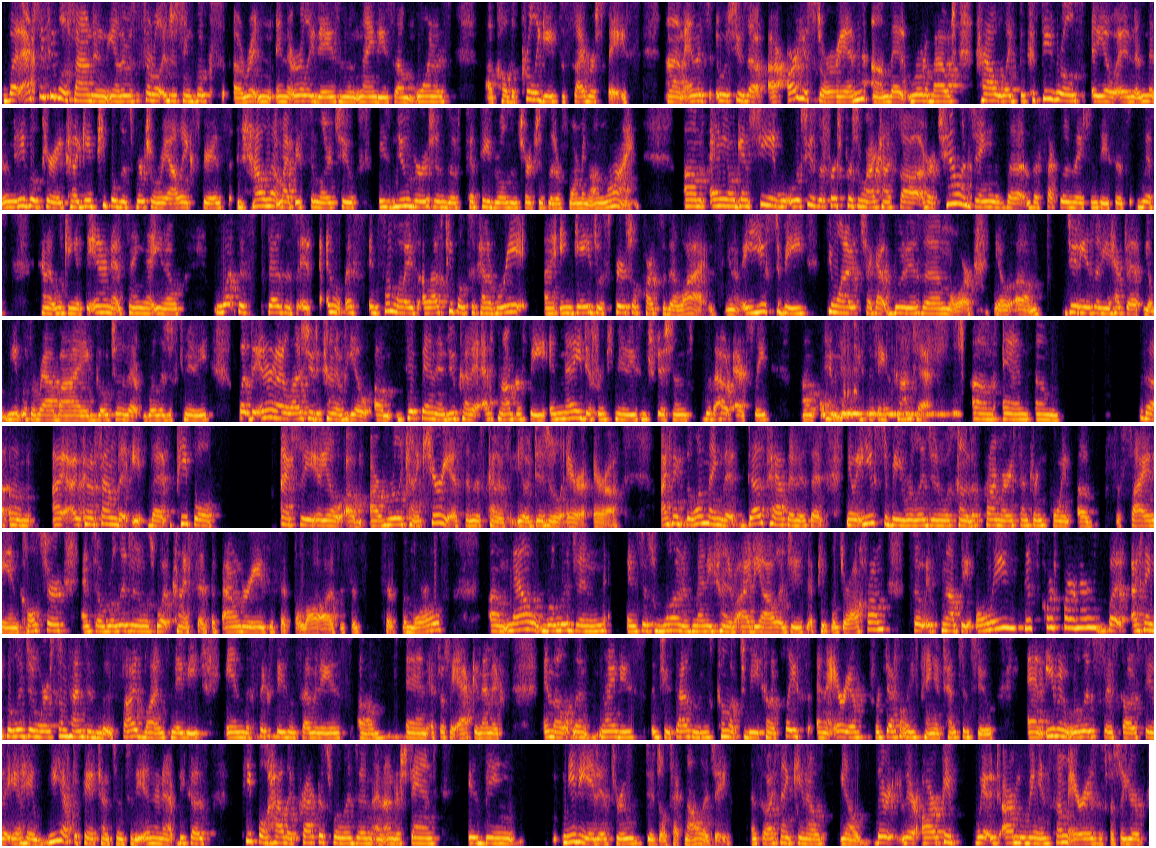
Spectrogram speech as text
but actually, people have found, and you know, there was several interesting books uh, written in the early days in the '90s. Um, one was uh, called The Pearly Gates of Cyberspace. Um, and this was, she was an art historian um, that wrote about how like the cathedrals, you know, in the medieval period kind of gave people this virtual reality experience and how that might be similar to these new versions of cathedrals and churches that are forming online. Um, and you know, again, she well, she was the first person where I kind of saw her challenging the the secularization thesis with kind of looking at the internet, saying that you know what this does is it in some ways allows people to kind of re uh, engage with spiritual parts of their lives. You know, it used to be if you want to check out Buddhism or you know um, Judaism, you have to you know meet with a rabbi, go to that religious community. But the internet allows you to kind of you know um, dip in and do kind of ethnography in many different communities and traditions without actually um, having face-to-face contact. Um, and um, the um, I, I kind of found that that people actually, you know, um, are really kind of curious in this kind of, you know, digital era. era. I think the one thing that does happen is that, you know, it used to be religion was kind of the primary centering point of society and culture. And so religion was what kind of set the boundaries, it set the laws, it set, set the morals. Um, now religion is just one of many kind of ideologies that people draw from. So it's not the only discourse partner, but I think religion, where sometimes in the sidelines, maybe in the 60s and 70s, um, and especially academics in the 90s and 2000s, has come up to be kind of place an area for definitely paying attention to. And even religious studies scholars say that, yeah, hey, we have to pay attention to the internet because people, how they practice religion and understand is being mediated through digital technology. And so I think, you know, you know, there there are people we are moving in some areas, especially Europe,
